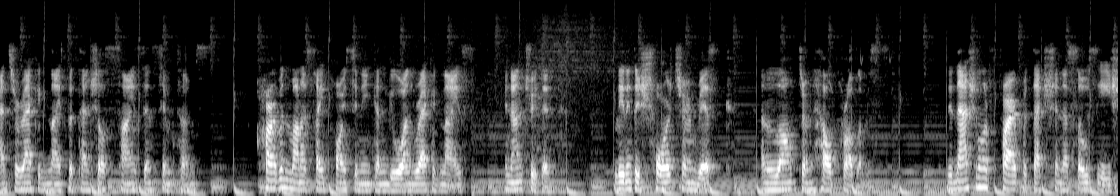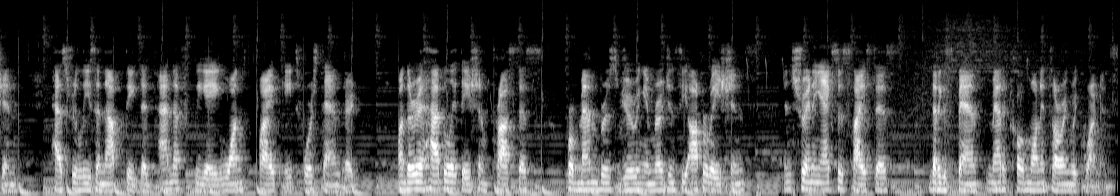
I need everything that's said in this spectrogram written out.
and to recognize potential signs and symptoms, carbon monoxide poisoning can go unrecognized and untreated, leading to short-term risk and long-term health problems. The National Fire Protection Association has released an updated NFPA 1584 standard on the rehabilitation process for members during emergency operations and training exercises that expand medical monitoring requirements.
